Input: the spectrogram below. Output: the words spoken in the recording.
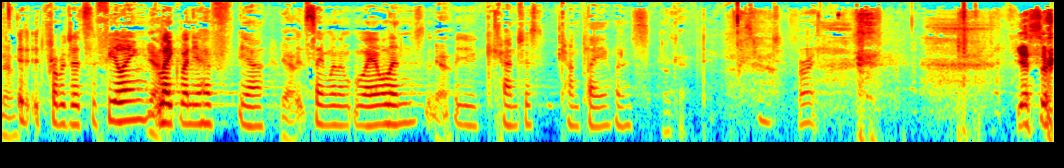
no. It, it probably just the feeling, Yeah. like when you have, yeah, Yeah. same with a violin. Yeah. You can't just can't play when it's Okay. strange. All right. yes, sir.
